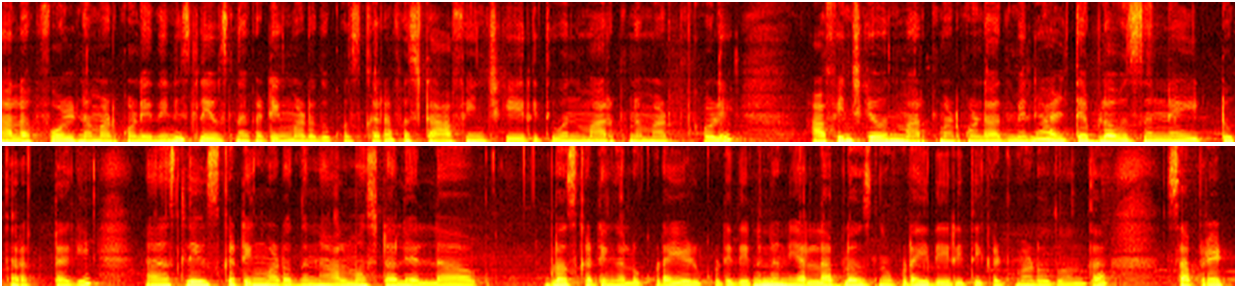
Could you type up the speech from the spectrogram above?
ನಾಲ್ಕು ಫೋಲ್ಡ್ನ ಮಾಡ್ಕೊಂಡಿದ್ದೀನಿ. ಸ್ಲೀವ್ಸ್ನ ಕಟಿಂಗ್ ಮಾಡೋದಕ್ಕೋಸ್ಕರ ಫಸ್ಟ್ ಹಾಫ್ ಇಂಚ್ಗೆ ಈ ರೀತಿ ಒಂದು ಮಾರ್ಕ್ನ ಮಾಡ್ಕೊಳ್ಳಿ. ಹಾಫ್ ಇಂಚ್ಗೆ ಒಂದು ಮಾರ್ಕ್ ಮಾಡ್ಕೊಂಡಾದಮೇಲೆ ಅಳತೆ ಬ್ಲೌಸನ್ನೇ ಇಟ್ಟು ಕರೆಕ್ಟಾಗಿ ಸ್ಲೀವ್ಸ್ ಕಟ್ಟಿಂಗ್ ಮಾಡೋದನ್ನು ಆಲ್ಮೋಸ್ಟ್ ಆಲ್ ಎಲ್ಲ ಬ್ಲೌಸ್ ಕಟ್ಟಿಂಗಲ್ಲೂ ಕೂಡ ಹೇಳ್ಕೊಟ್ಟಿದ್ದೀನಿ. ನಾನು ಎಲ್ಲ ಬ್ಲೌಸ್ನೂ ಕೂಡ ಇದೇ ರೀತಿ ಕಟ್ ಮಾಡೋದು ಅಂತ ಸಪ್ರೇಟ್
